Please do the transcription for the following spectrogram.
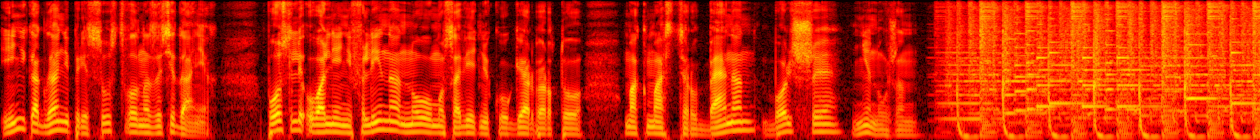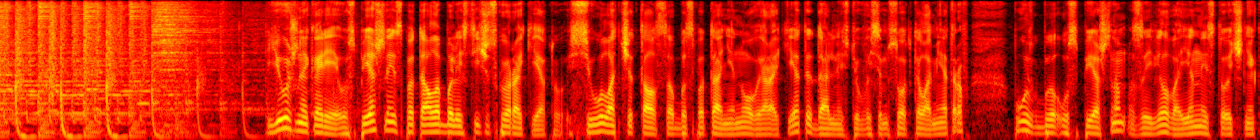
и никогда не присутствовал на заседаниях. После увольнения Флина новому советнику Герберту Макмастеру Беннон больше не нужен. Южная Корея успешно испытала баллистическую ракету. Сеул отчитался об испытании новой ракеты дальностью 800 километров. Пуск был успешным, заявил военный источник.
